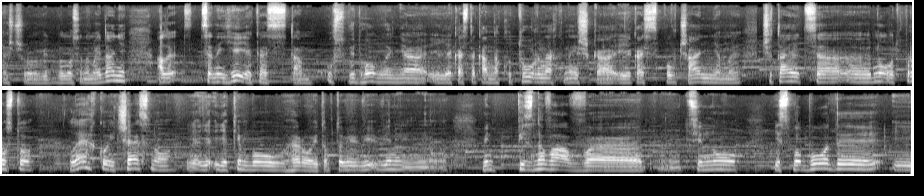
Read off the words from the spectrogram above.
те, що відбулося на Майдані, але це не є якесь там усвідомлення, і якась така накутурна книжка, і якась з повчаннями. Читається е, ну, от просто легко і чесно, яким був герой. Тобто ві- ві- він, він пізнавав е, ціну і свободи, і,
